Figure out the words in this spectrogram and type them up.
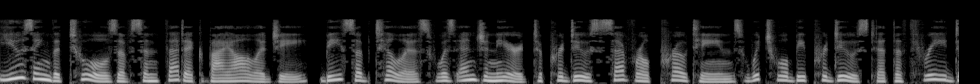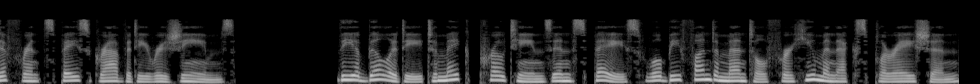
Using the tools of synthetic biology, B. subtilis was engineered to produce several proteins which will be produced at the three different space gravity regimes. The ability to make proteins in space will be fundamental for human exploration,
